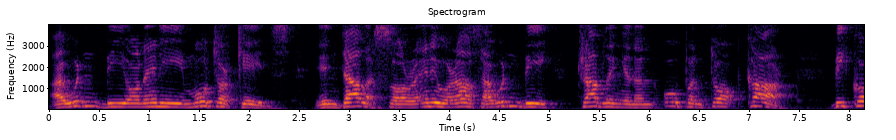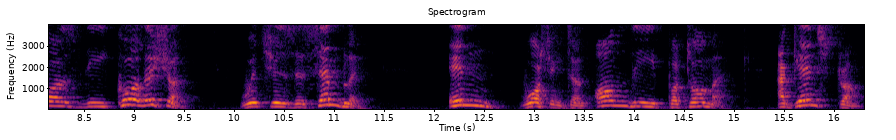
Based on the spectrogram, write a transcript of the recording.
I wouldn't be on any motorcades in Dallas or anywhere else. I wouldn't be traveling in an open top car because the coalition which is assembling in Washington on the Potomac against Trump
